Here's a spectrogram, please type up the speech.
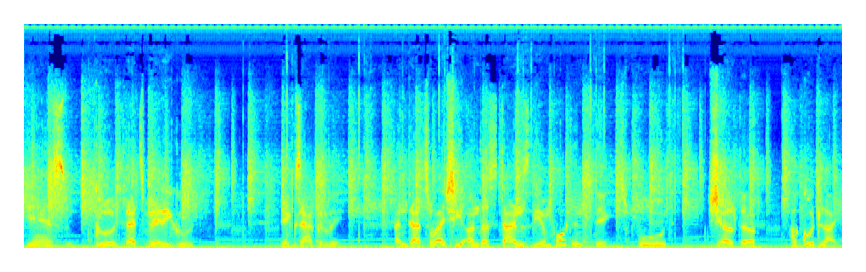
Yes, good, that's very good. Exactly. And that's why she understands the important things. Food, shelter, a good life.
